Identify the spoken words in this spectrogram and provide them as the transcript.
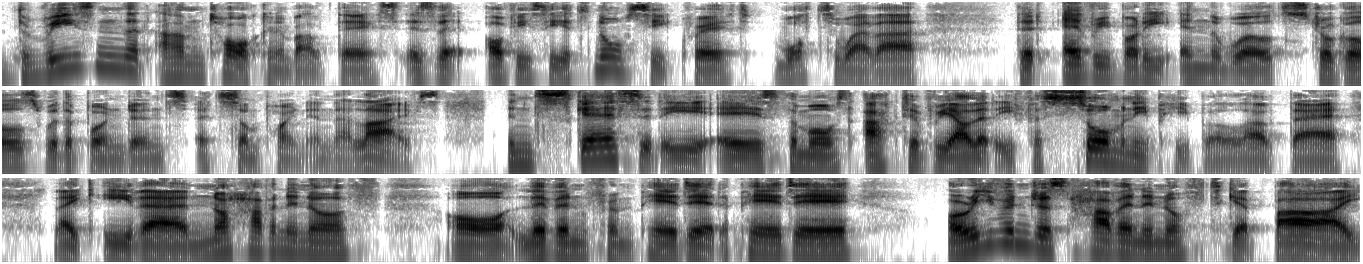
the reason that I'm talking about this is that obviously it's no secret whatsoever that everybody in the world struggles with abundance at some point in their lives. And scarcity is the most active reality for so many people out there, like either not having enough or living from payday to payday or even just having enough to get by,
